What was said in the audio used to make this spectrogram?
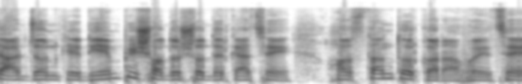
চারজনকে ডিএমপি সদস্যদের কাছে হস্তান্তর করা হয়েছে।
